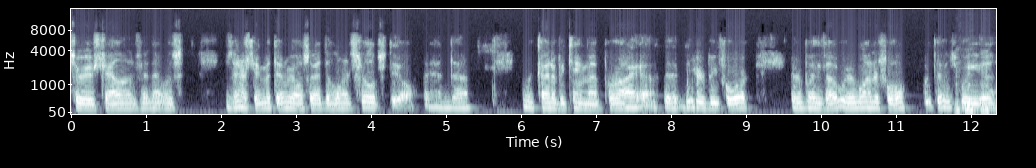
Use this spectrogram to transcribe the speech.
serious challenge, and that was was interesting. But then we also had the Lawrence Phillips deal, and uh, we kind of became a pariah the, the year before. Everybody thought we were wonderful because we uh,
